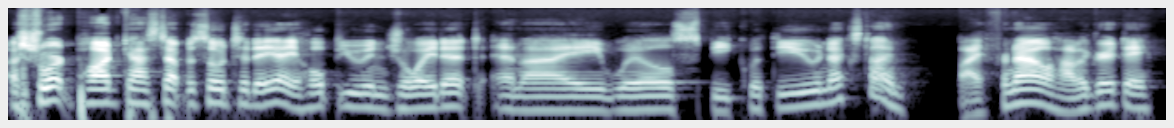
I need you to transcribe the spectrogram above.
a short podcast episode today. I hope you enjoyed it and I will speak with you next time. Bye for now. Have a great day.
